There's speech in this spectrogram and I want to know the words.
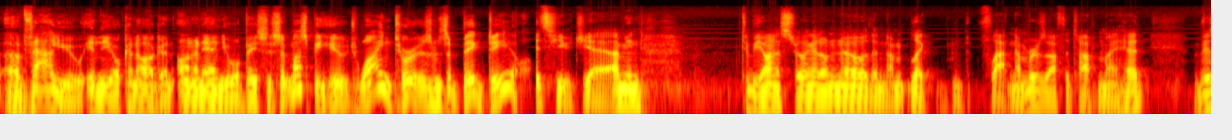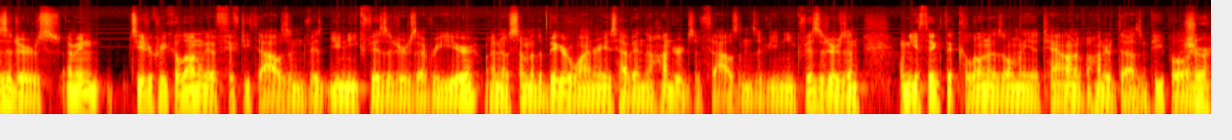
uh, value in the Okanagan on an annual basis? It must be huge. Wine tourism is a big deal. It's huge, yeah. I mean, to be honest, Sterling, I don't know the num- like flat numbers off the top of my head. Visitors, I mean, Cedar Creek alone, we have 50,000 vi- unique visitors every year. I know some of the bigger wineries have in the hundreds of thousands of unique visitors. And when you think that Kelowna is only a town of 100,000 people, sure.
